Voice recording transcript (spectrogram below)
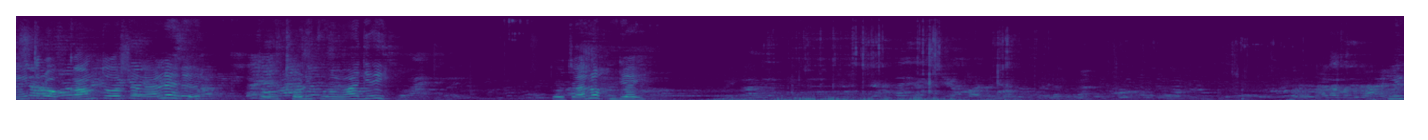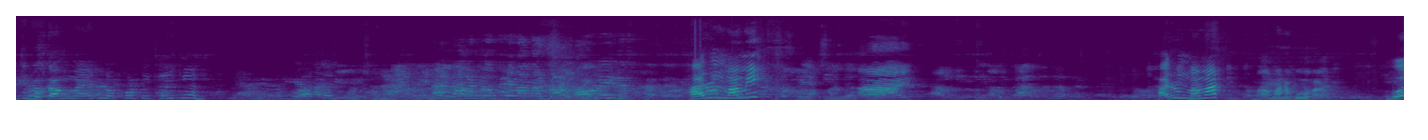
મિત્રો, કામ તો અસર હાલે. છે તો થોડીક વાર જઈ તો ચાલો જઈ મિત્રો કામમાં એટલો ખોટી થઈ ગયો ને વાત જ પૂછો હારુન મામી? હારુન મામા? મામાને બહુ સારું બહુ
